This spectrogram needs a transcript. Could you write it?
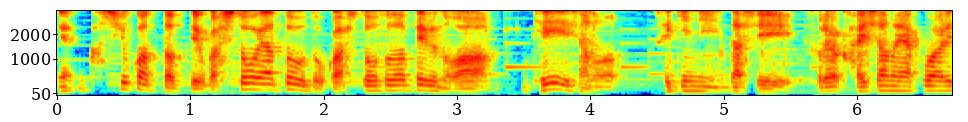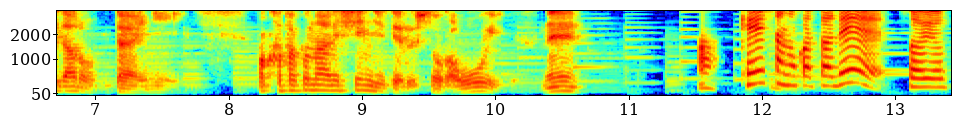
いや昔良かったっていうか人を雇うとか人を育てるのは経営者の責任だしそれは会社の役割だろうみたいにかたくなに信じてる人が多いですね。あ経営者の方でそういう考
